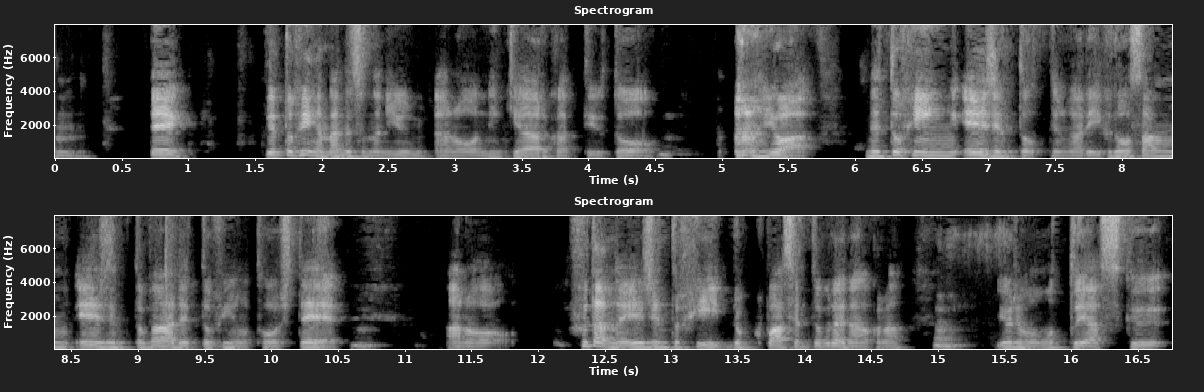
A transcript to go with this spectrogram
うん。で、レッドフィンがなんでそんなに有あの人気があるかっていうと、要は、ネットフィンエージェントっていうのがあり、不動産エージェントがレッドフィンを通して、うんあの、普段のエージェントフィー6%ぐらいなのかな？うん。よりももっと安く、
